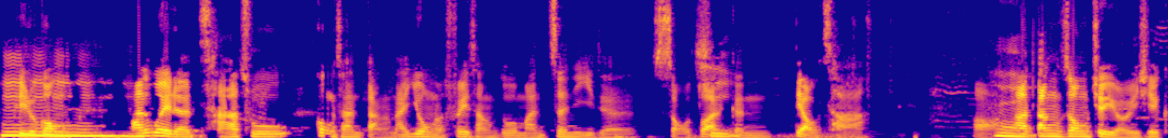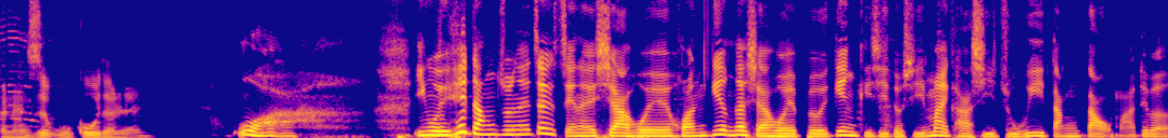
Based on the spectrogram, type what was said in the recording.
譬如说，他为了查出共产党，那用了非常多蛮争议的手段跟调查。啊，那、哦、当中就有一些可能是无辜的人，哇！因为迄当中呢，这个整个社会环境跟社会背景其实都是麦卡锡主义当道嘛，对吧？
